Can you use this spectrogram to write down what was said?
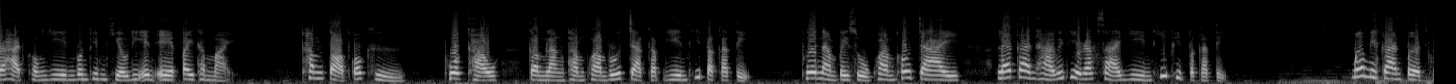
รหัสของยีนบนพิมพ์เขียว DNA ไปทำไมคำตอบก็คือ พวกเขา กำลังทำความรู้จักกับยีนที่ปกติ เพื่อนำไปสู่ความเข้าใจ และการหาวิธีรักษายีนที่ผิดปกติ เมื่อมีการเปิดเผ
